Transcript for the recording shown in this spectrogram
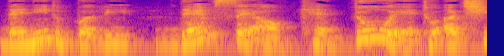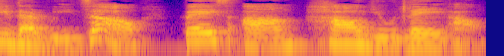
they need to believe themselves can do it to achieve that result based on how you lay out.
